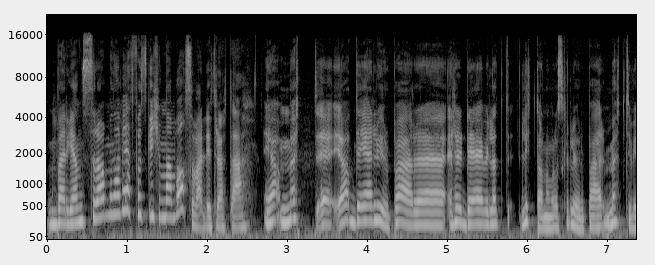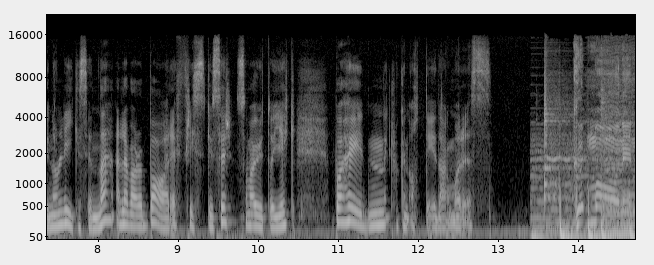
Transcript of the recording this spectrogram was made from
bergensere. Men jeg vet faktisk ikke om de var så veldig trøtte. Ja, møtt, eh, ja, det jeg lurer på er, eh, eller det jeg vil at lytterne våre skal lure på er, Møtte vi noen likesinnede, eller var det bare friskuser som var ute og gikk på høyden klokken åtte i dag morges? Good morning.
